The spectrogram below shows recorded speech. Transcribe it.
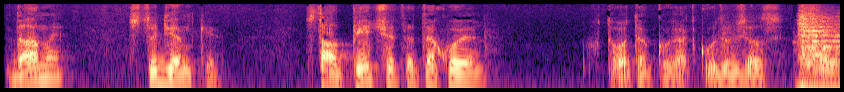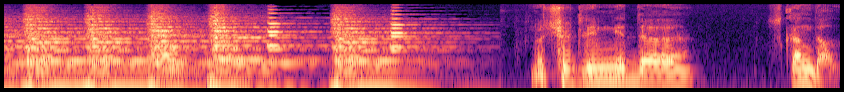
дамы, студентки. Стал петь что-то такое. Кто такой, откуда взялся? Ну, чуть ли не до скандала.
